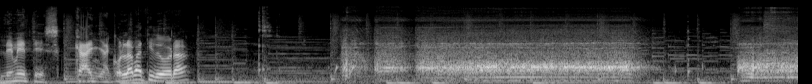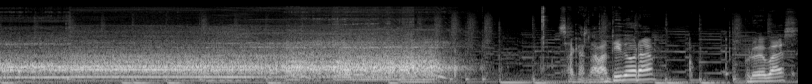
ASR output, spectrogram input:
Le metes caña con la batidora. La batidora, pruebas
